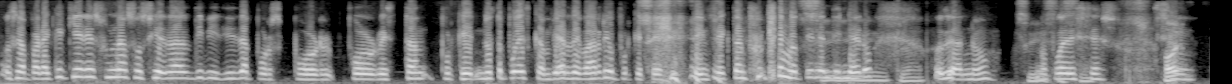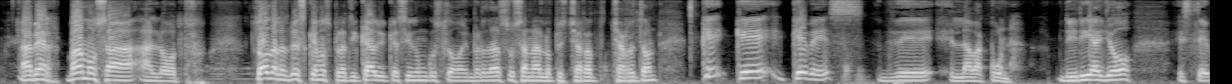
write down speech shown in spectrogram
O sea, ¿para qué quieres una sociedad dividida por por por estan, porque no te puedes cambiar de barrio porque te, te infectan porque no tienen dinero? O sea, no, no puede ser. a ver, vamos a, a lo otro todas las veces que hemos platicado y que ha sido un gusto, en verdad, Susana López Charretón, ¿qué, qué, qué ves de la vacuna? Diría yo, este,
